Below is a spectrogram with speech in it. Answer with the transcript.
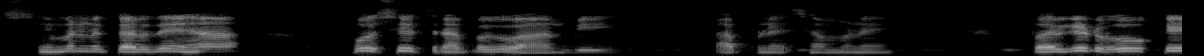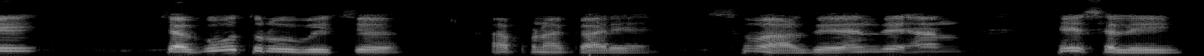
ਸਿਮਰਨ ਕਰਦੇ ਹਾਂ, ਉਸੇ ਤਰ੍ਹਾਂ ਭਗਵਾਨ ਵੀ ਆਪਣੇ ਸਾਹਮਣੇ ਪ੍ਰਗਟ ਹੋ ਕੇ ਜਗਵਤ ਰੂਪ ਵਿੱਚ ਆਪਣਾ ਕਾਰਜ ਸੰਭਾਲਦੇ ਰਹਿੰਦੇ ਹਨ। ਇਸ ਲਈ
